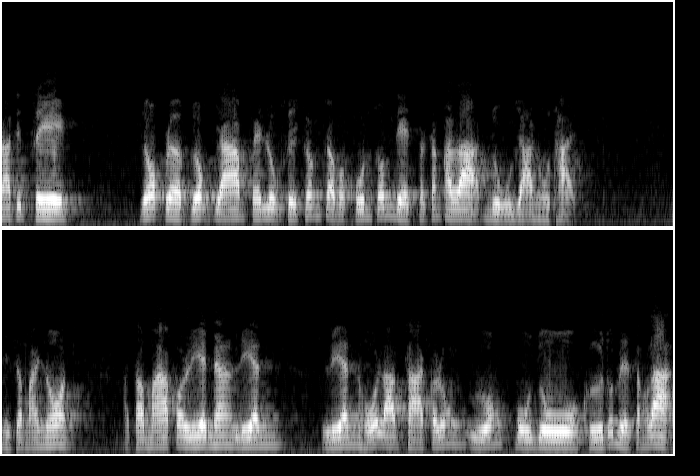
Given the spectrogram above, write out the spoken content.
ณะทิพซียกเลิกยกยามเป็นลูกศิษย์ของเจ้าพระคุณสมเด็จพระสังฆราชอยู่ยานูไทยนี่สมัยโน้นอาตมาก็เรียนนะเรียนเรียนโหราศาสตร์กับหลวงหลวงปู่อยู่คือสมเด็จสังฆราช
